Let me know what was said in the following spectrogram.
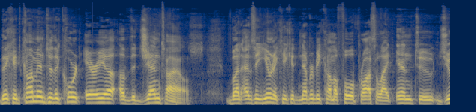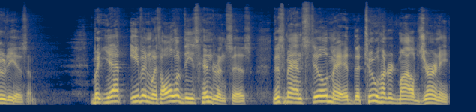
They could come into the court area of the Gentiles, but as a eunuch, he could never become a full proselyte into Judaism. But yet, even with all of these hindrances, this man still made the 200 mile journey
